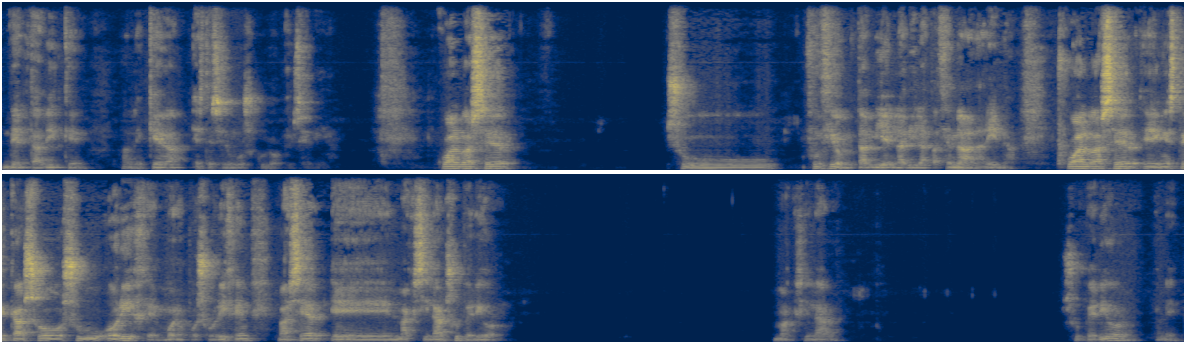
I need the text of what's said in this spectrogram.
del tabique, ¿vale? Queda, este es el músculo que sería. ¿Cuál va a ser su función? También la dilatación de la narina. ¿Cuál va a ser en este caso su origen? Bueno, pues su origen va a ser el maxilar superior. Maxilar superior, ¿vale?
